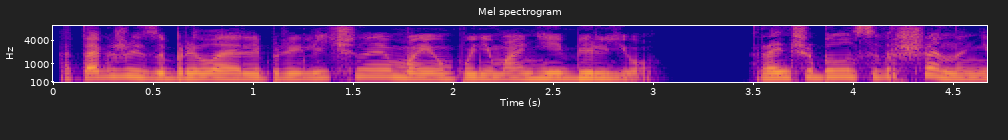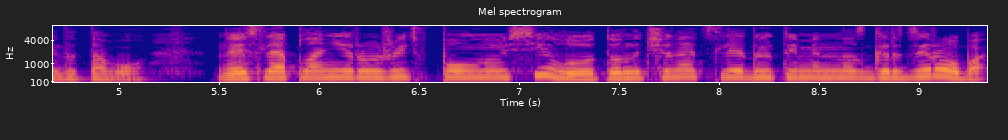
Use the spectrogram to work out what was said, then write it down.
а также изобрела ли приличное, в моем понимании, белье. Раньше было совершенно не до того, но если я планирую жить в полную силу, то начинать следует именно с гардероба,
